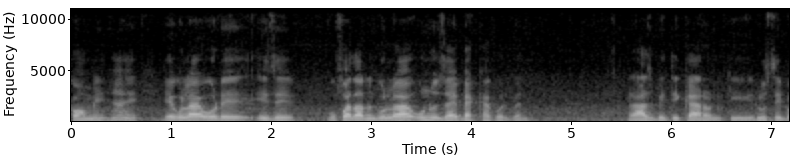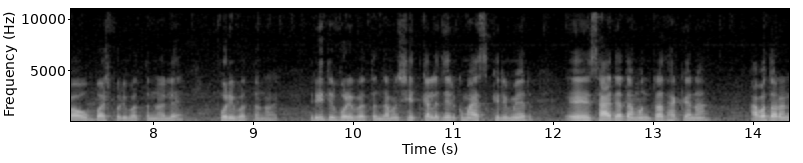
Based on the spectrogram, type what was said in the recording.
কমে হ্যাঁ? এগুলা ওরে এই যে উপাদানগুলা অনুযায়ী ব্যাখ্যা করবেন। রাজবৃদ্ধির কারণ কি? রুচি বা অভ্যাস পরিবর্তন হলে পরিবর্তন হয়। ঋতুর পরিবর্তন, যেমন শীতকালে যেরকম আইসক্রিমের চাহিদা তেমনটা থাকে না। আবার ধরেন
